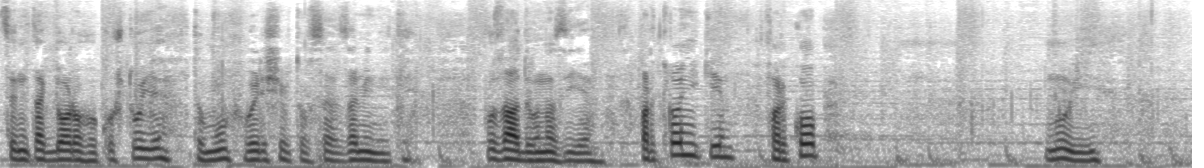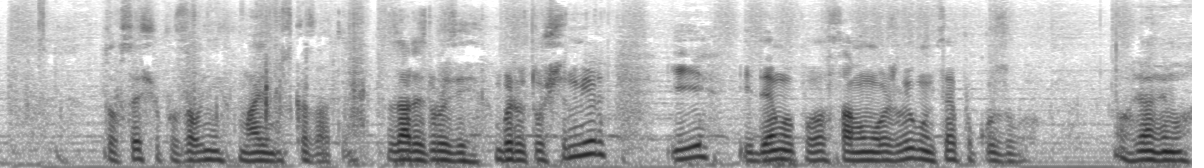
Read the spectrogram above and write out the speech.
Це не так дорого коштує, тому вирішив то все замінити. Позаду у нас є партроніки, фаркоп. Ну і то все, що позовні маємо сказати. Зараз, друзі, беру товщиномір і йдемо по самому важливому, це по кузову. Оглянемо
